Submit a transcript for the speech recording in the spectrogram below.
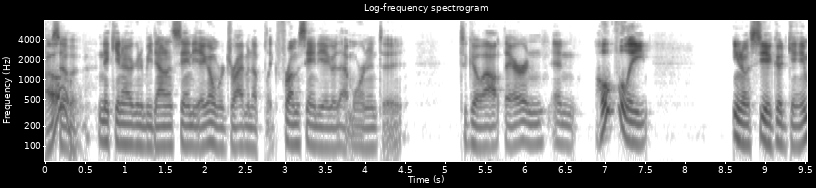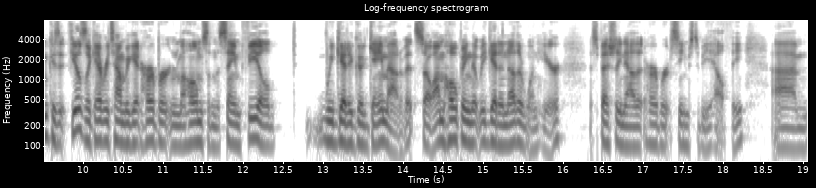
Oh. So Nikki and I are going to be down in San Diego, and we're driving up like from San Diego that morning to to go out there and and hopefully, you know, see a good game because it feels like every time we get Herbert and Mahomes on the same field, we get a good game out of it. So I'm hoping that we get another one here, especially now that Herbert seems to be healthy. Um,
